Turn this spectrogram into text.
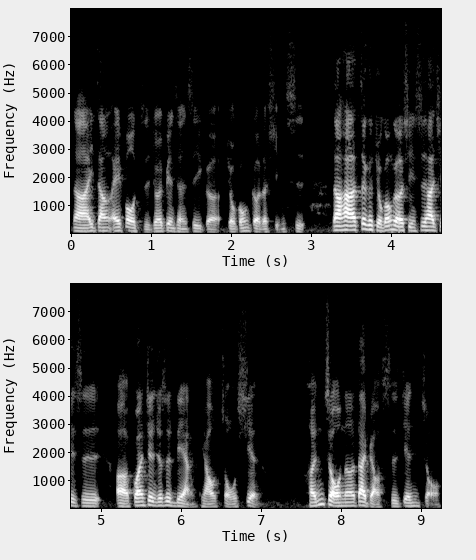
那一张 A4 纸就会变成是一个九宫格的形式。那它这个九宫格形式，它其实呃关键就是两条轴线，横轴呢代表时间轴，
